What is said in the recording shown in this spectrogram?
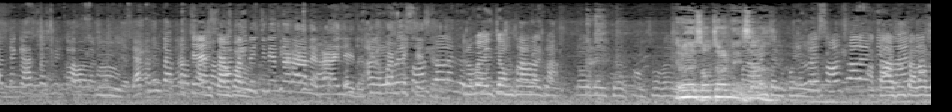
గ్యాస్ ఇరవై సంవత్సరాలు ఐదు ఇరవై.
